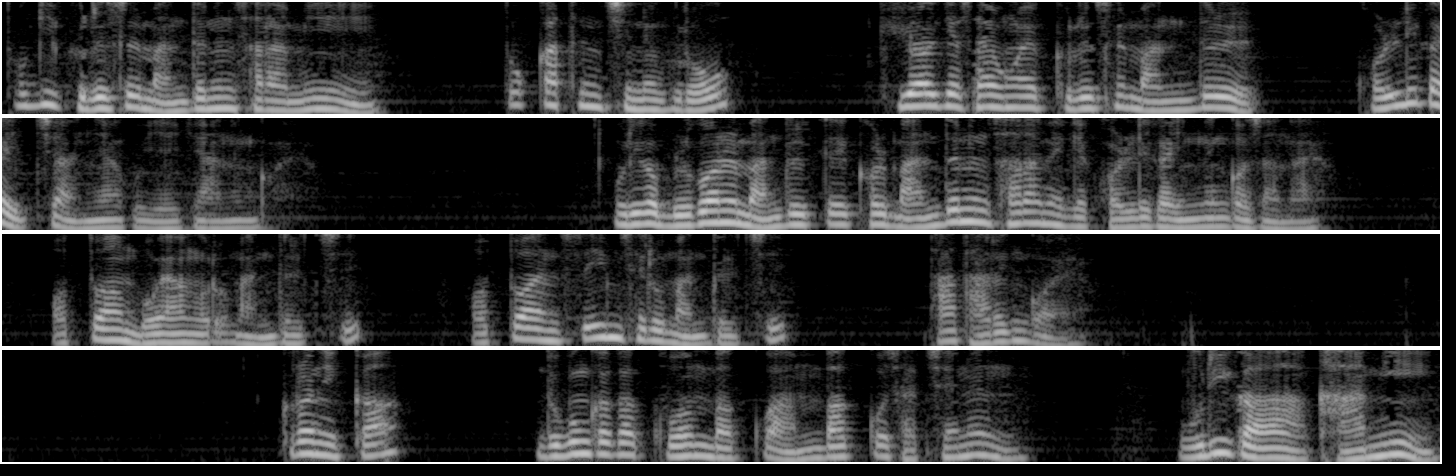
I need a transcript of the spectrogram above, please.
토기 그릇을 만드는 사람이 똑같은 진흙으로 귀하게 사용할 그릇을 만들 권리가 있지 않냐고 얘기하는 거예요. 우리가 물건을 만들 때 그걸 만드는 사람에게 권리가 있는 거잖아요. 어떠한 모양으로 만들지, 어떠한 쓰임새로 만들지 다 다른 거예요. 그러니까 누군가가 구원받고 안 받고 자체는 우리가 감히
